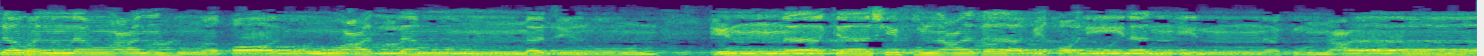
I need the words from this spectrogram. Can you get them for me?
تولوا عنه وقالوا معلم مجنون إنا كاشف العذاب قليلا إنكم عائدون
